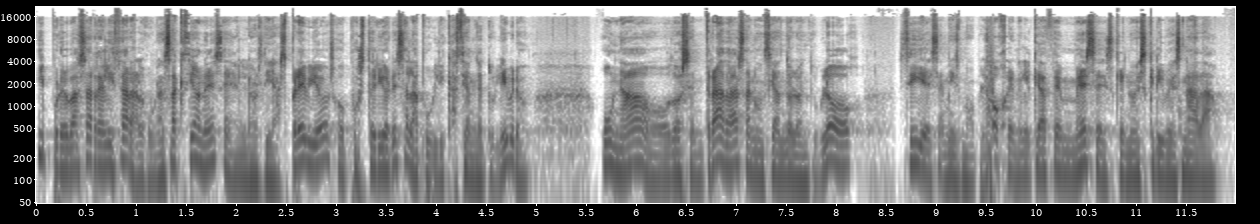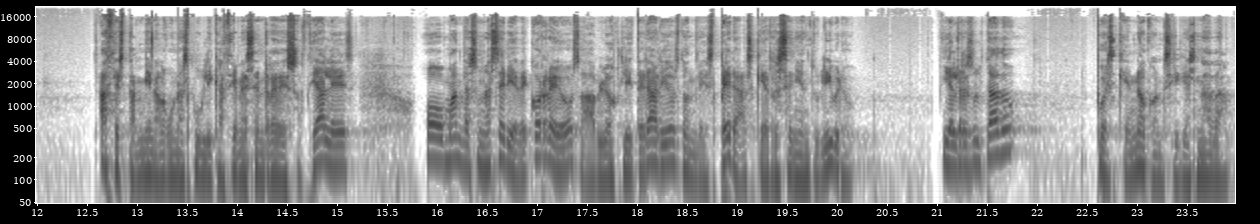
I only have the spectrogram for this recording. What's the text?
y pruebas a realizar algunas acciones en los días previos o posteriores a la publicación de tu libro. Una o dos entradas anunciándolo en tu blog, sí, ese mismo blog en el que hace meses que no escribes nada. Haces también algunas publicaciones en redes sociales o mandas una serie de correos a blogs literarios donde esperas que reseñen tu libro. ¿Y el resultado? Pues que no consigues nada.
